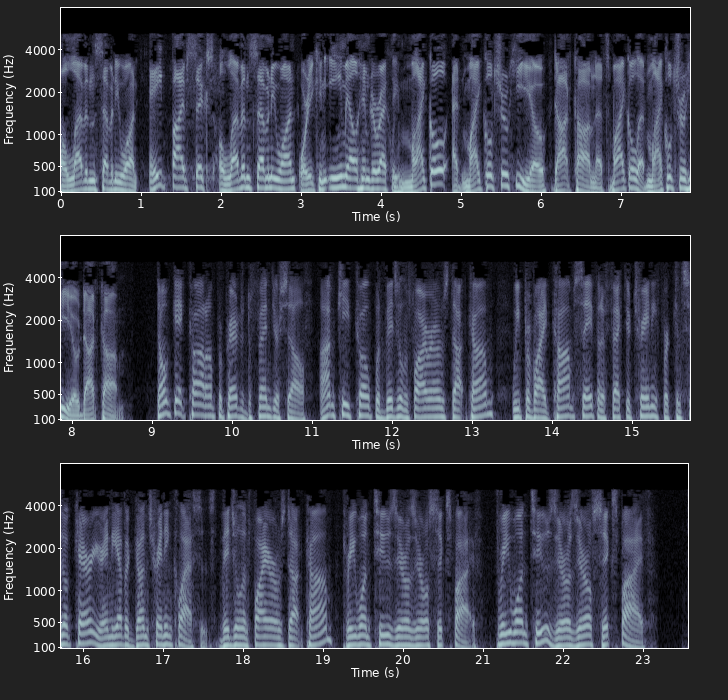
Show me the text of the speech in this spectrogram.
1171. 856 1171. Or you can email him directly, michael at michaeltrujillo.com. That's michael at michaeltrujillo.com. Don't get caught unprepared to defend yourself. I'm Keith Cope with VigilantFirearms.com. We provide calm, safe, and effective training for concealed carry or any other gun training classes. VigilantFirearms.com, 312-0065. 312-0065.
